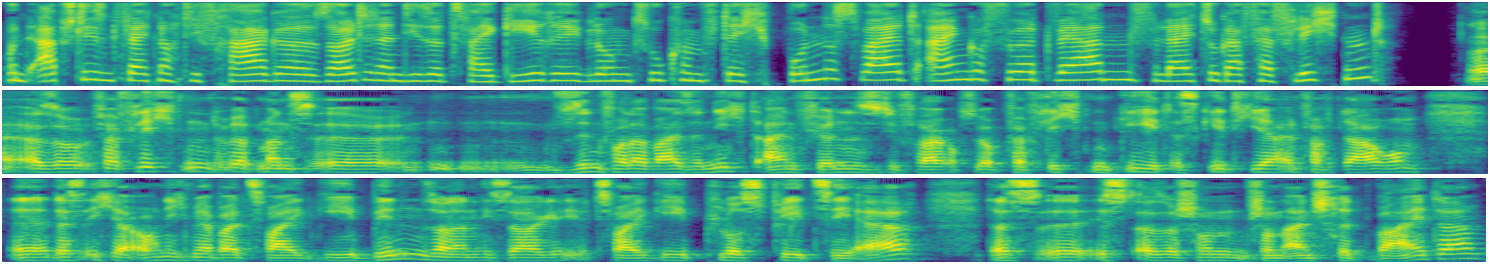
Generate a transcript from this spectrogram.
Und abschließend vielleicht noch die Frage, sollte denn diese 2G-Regelung zukünftig bundesweit eingeführt werden, vielleicht sogar verpflichtend? Also verpflichtend wird man es äh, sinnvollerweise nicht einführen. Es ist die Frage, ob es überhaupt verpflichtend geht. Es geht hier einfach darum, äh, dass ich ja auch nicht mehr bei 2G bin, sondern ich sage 2G plus PCR. Das äh, ist also schon, schon ein Schritt weiter.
